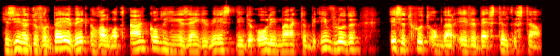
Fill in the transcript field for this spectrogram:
Gezien er de voorbije week nogal wat aankondigingen zijn geweest die de oliemarkten beïnvloeden, is het goed om daar even bij stil te staan.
